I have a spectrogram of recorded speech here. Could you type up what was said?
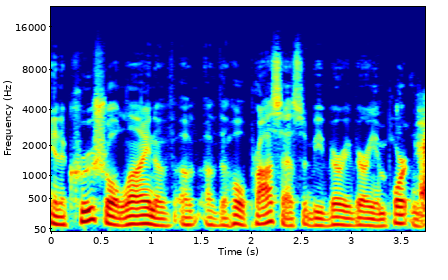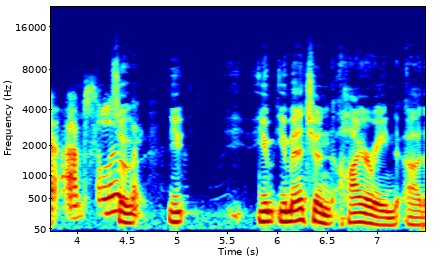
in a crucial line of, of, of, the whole process would be very, very important. Absolutely. So you, you, you mentioned hiring. Uh,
